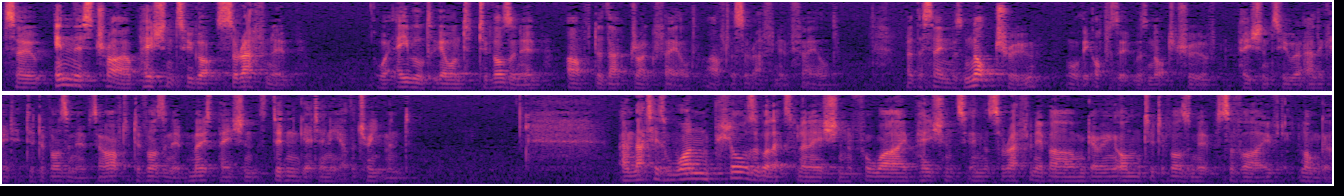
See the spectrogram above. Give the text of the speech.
So in this trial, patients who got sorafenib were able to go on to tivozanib after that drug failed, after sorafenib failed. But the same was not true, or the opposite was not true of patients who were allocated to tivozanib. So after tivozanib, most patients didn't get any other treatment. And that is one plausible explanation for why patients in the sorafenib arm going on to tivozanib survived longer.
